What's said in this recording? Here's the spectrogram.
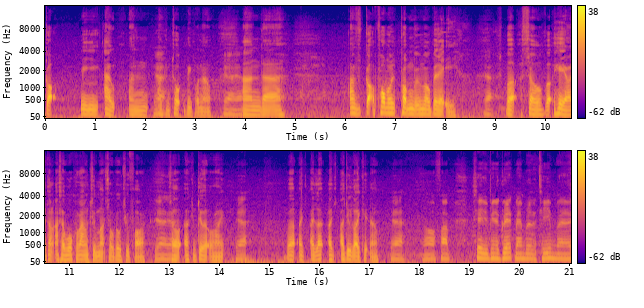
got me out and I can talk to people now. Yeah, yeah, And uh, I've got a problem problem with mobility, yeah, but so but here I don't have to walk around too much or go too far, yeah, yeah, so I can do it all right. yeah, But I I, I I do like it now. yeah. Oh, fab. See, you've been a great member of the team. Uh,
